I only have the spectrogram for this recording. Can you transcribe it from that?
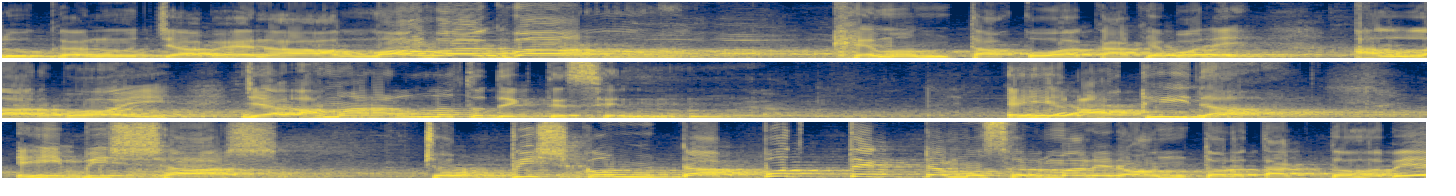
লুকানো যাবে না আল্লাহ আকবার কেমন তাকোয়া কাকে বলে আল্লাহর ভয় যে আমার আল্লাহ তো দেখতেছেন এই আকিদা এই বিশ্বাস চব্বিশ ঘন্টা প্রত্যেকটা মুসলমানের অন্তর থাকতে হবে।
